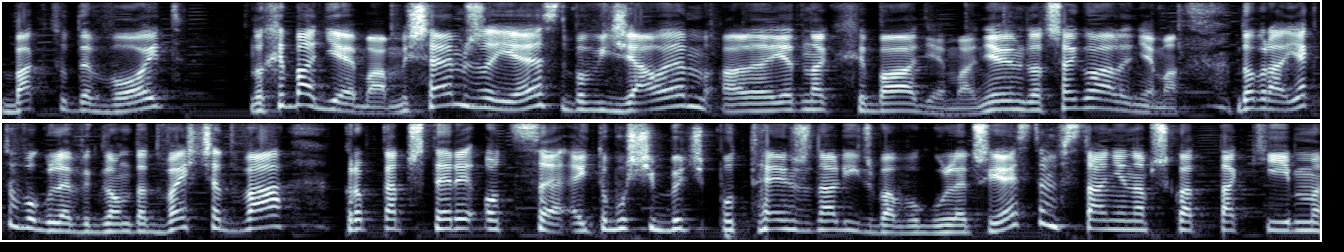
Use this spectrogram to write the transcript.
Back to the Void. No chyba nie ma. Myślałem, że jest, bo widziałem, ale jednak chyba nie ma. Nie wiem dlaczego, ale nie ma. Dobra, jak to w ogóle wygląda? 22.4 OC. Ej, to musi być potężna liczba w ogóle. Czy ja jestem w stanie na przykład takim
